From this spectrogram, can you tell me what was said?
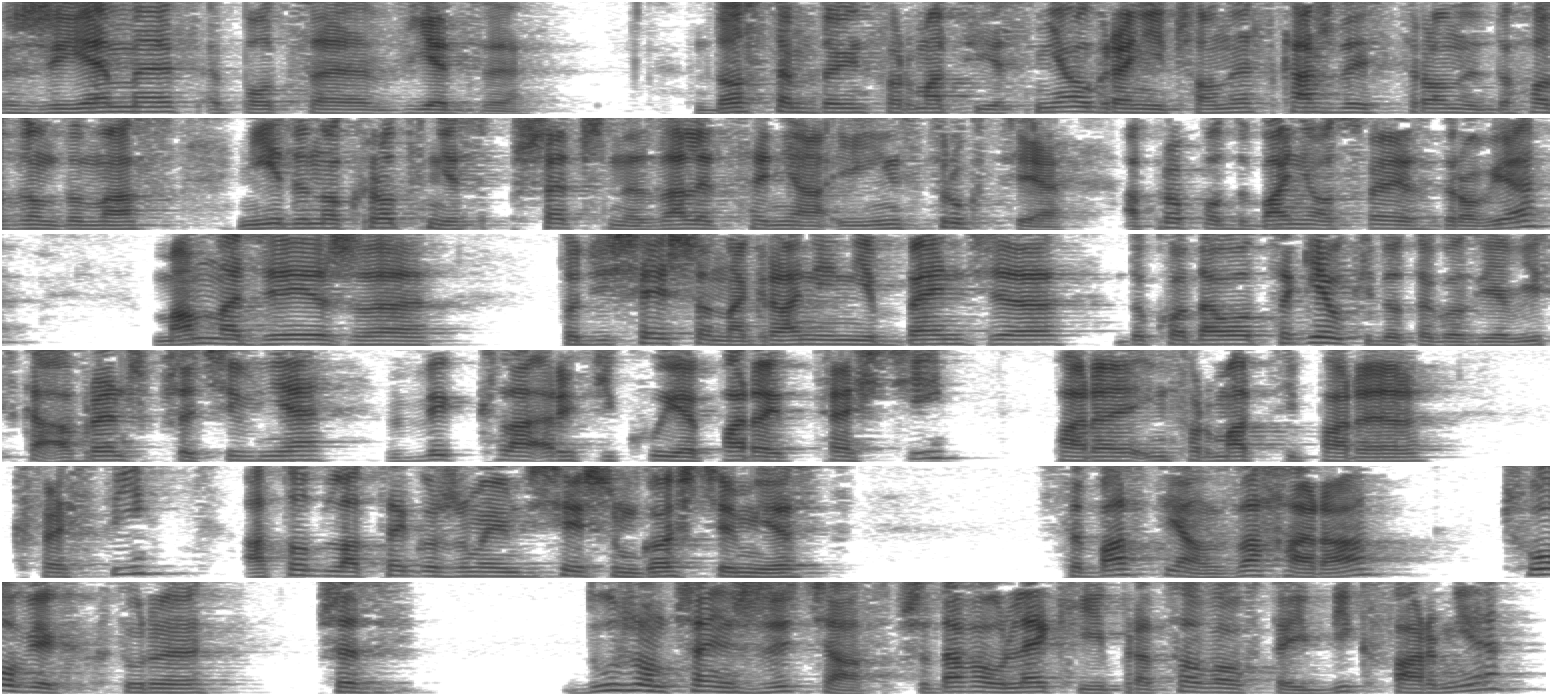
Żyjemy w epoce wiedzy. Dostęp do informacji jest nieograniczony, z każdej strony dochodzą do nas niejednokrotnie sprzeczne zalecenia i instrukcje a propos dbania o swoje zdrowie. Mam nadzieję, że to dzisiejsze nagranie nie będzie dokładało cegiełki do tego zjawiska, a wręcz przeciwnie, wyklaryfikuje parę treści, parę informacji, parę kwestii. A to dlatego, że moim dzisiejszym gościem jest Sebastian Zachara, człowiek, który przez dużą część życia sprzedawał leki i pracował w tej Big Farmie,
